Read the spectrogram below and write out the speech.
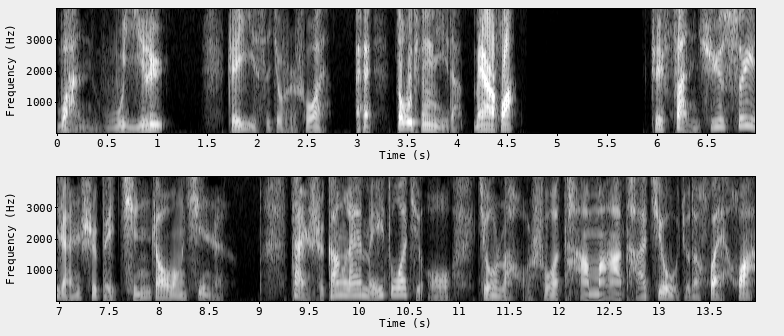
万无一虑。这意思就是说呀，哎，都听你的，没二话。这范雎虽然是被秦昭王信任了。但是刚来没多久，就老说他妈他舅舅的坏话，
